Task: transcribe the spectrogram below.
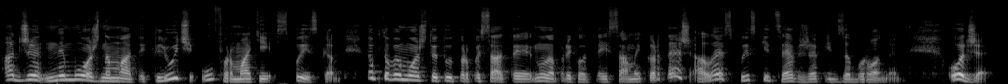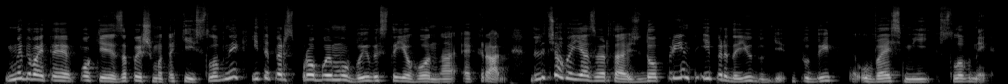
адже не можна мати ключ у форматі списка. Тобто ви можете тут прописати, ну, наприклад, той самий кортеж, але списки це вже під забороною. Отже, ми давайте поки запишемо такий словник і тепер спробуємо вивести його на екран. Для цього я звертаюсь до print і передаю туди увесь мій словник.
